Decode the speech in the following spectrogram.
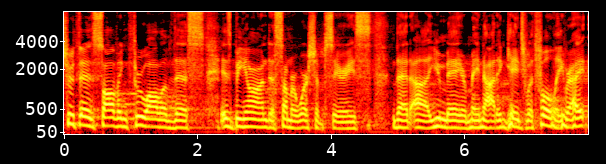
Truth is, solving through all of this is beyond a summer worship series that uh, you may or may not engage with fully, right?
